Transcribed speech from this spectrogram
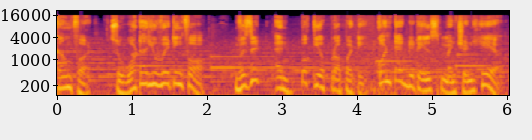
comfort. So what are you waiting for? Visit and book your property. Contact details mentioned here.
